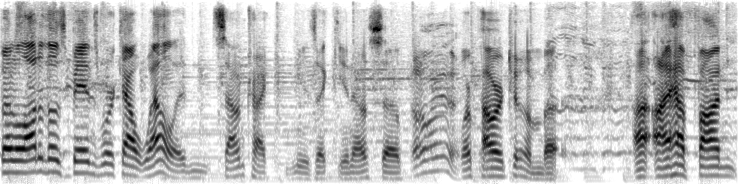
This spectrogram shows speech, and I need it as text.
but a lot of those bands work out well in soundtrack music, you know. So oh yeah more power to them. But I, I have fond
